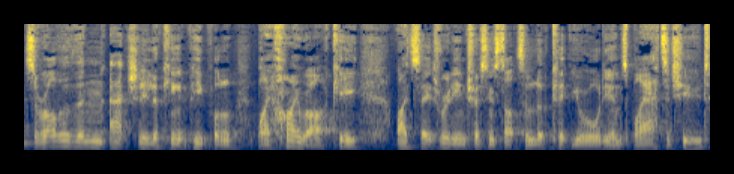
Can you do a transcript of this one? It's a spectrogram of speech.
So rather than actually looking at people by hierarchy, I'd say it's really interesting to start to look at your audience by attitude.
